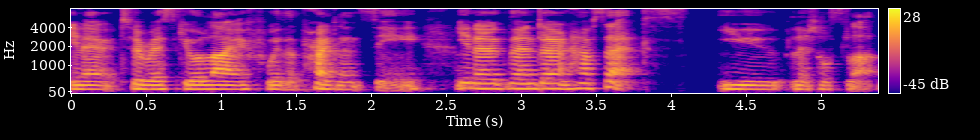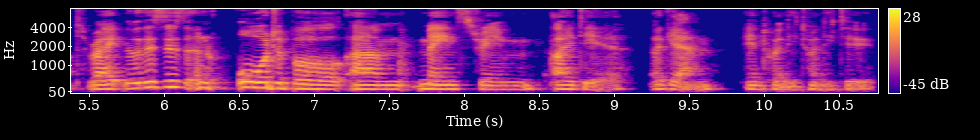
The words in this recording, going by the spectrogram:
you know, to risk your life with a pregnancy, you know, then don't have sex, you little slut, right? This is an audible um, mainstream idea again in 2022.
